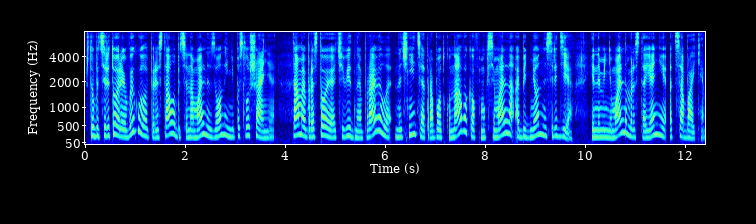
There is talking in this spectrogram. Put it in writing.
чтобы территория выгула перестала быть аномальной зоной непослушания. Самое простое и очевидное правило – начните отработку навыков в максимально объединенной среде и на минимальном расстоянии от собаки.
